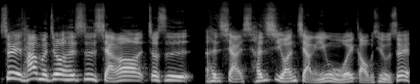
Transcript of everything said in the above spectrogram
所以他们就是想要，就是很想很喜欢讲英文，我也搞不清楚，所以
